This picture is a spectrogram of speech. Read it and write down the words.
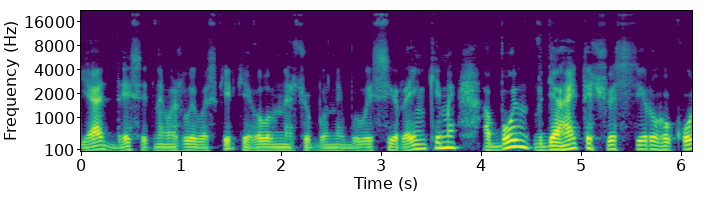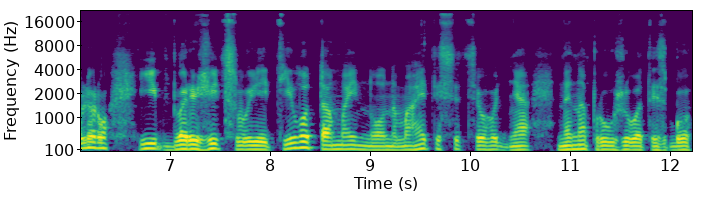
5-10, неважливо скільки. Головне, щоб вони були сіренькими, або вдягайте щось сірого кольору і бережіть своє тіло та майно. Намагайтеся цього дня не напружуватись, бо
